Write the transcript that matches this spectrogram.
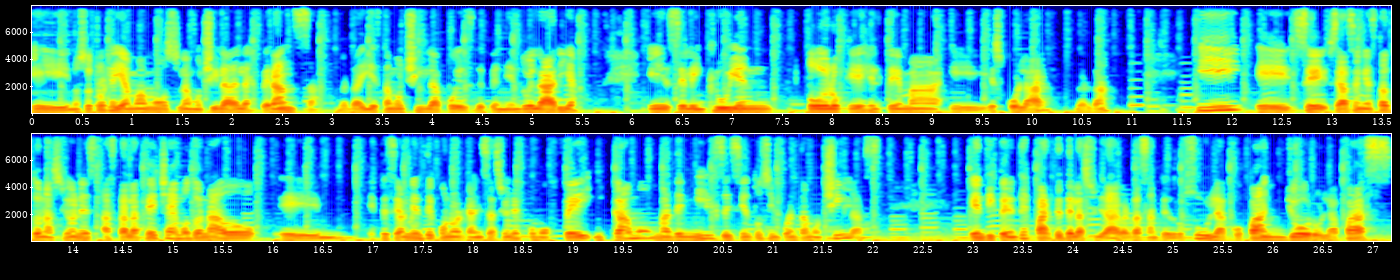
eh, nosotros le llamamos la mochila de la esperanza, ¿verdad? Y esta mochila, pues dependiendo del área, eh, se le incluyen todo lo que es el tema eh, escolar, ¿verdad? y eh, se, hacen estas donaciones. Hasta la fecha hemos donado, especialmente con organizaciones como FEI y CAMO, más de 1.650 mochilas en diferentes partes de la ciudad, ¿verdad? San Pedro Sula, Copán, Lloro, La Paz.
